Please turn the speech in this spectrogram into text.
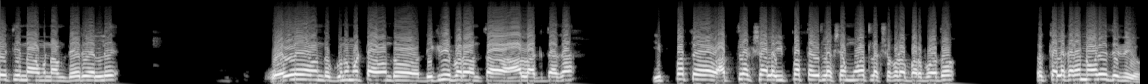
ರೀತಿ ನಾವು ನಮ್ಮ ಡೈರಿಯಲ್ಲಿ ಒಳ್ಳೆ ಒಂದು ಗುಣಮಟ್ಟ, ಒಂದು ಡಿಗ್ರಿ ಬರುವಂತ ಹಾಲ್ ಹಾಕಿದಾಗ ಇಪ್ಪತ್ತು, ಹತ್ತು ಲಕ್ಷ ಅಲ್ಲ, ಇಪ್ಪತ್ತೈದು ಲಕ್ಷ, ಮೂವತ್ತು ಲಕ್ಷ ಕೂಡ ಬರ್ಬೋದು. ಕೆಲ ಕಡೆ ನೋಡಿದ್ರಿ ನೀವು.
